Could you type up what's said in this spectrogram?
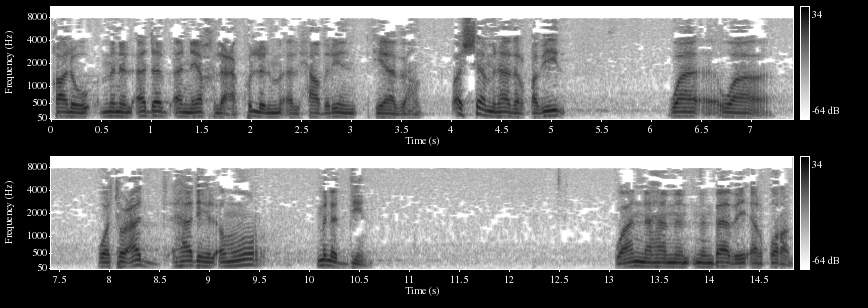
قالوا من الأدب أن يخلع كل الحاضرين ثيابهم. وأشياء من هذا القبيل و و وتعد هذه الأمور من الدين وأنها من باب القرب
